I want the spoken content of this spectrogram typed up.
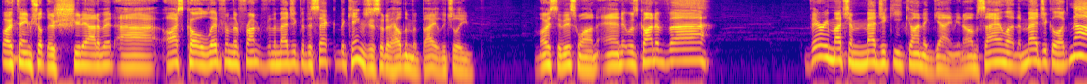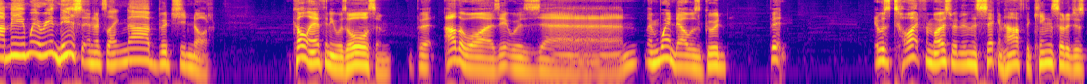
Both teams shot the shit out of it. Uh, Ice Cold led from the front for the Magic, but the Sac- the Kings just sort of held them at bay literally most of this one. And it was kind of uh, very much a magic-y kind of game. You know what I'm saying? Like the Magic are like, nah, man, we're in this. And it's like, nah, but you're not. Cole Anthony was awesome, but otherwise it was. Uh, and Wendell was good, but it was tight for most of it. In the second half, the Kings sort of just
